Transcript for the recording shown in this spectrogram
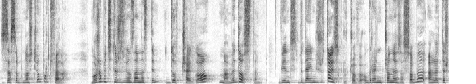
z zasobnością portfela. Może być też związane z tym, do czego mamy dostęp. Więc wydaje mi się, że to jest kluczowe. Ograniczone zasoby, ale też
